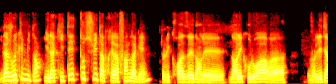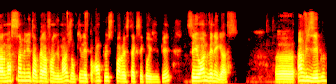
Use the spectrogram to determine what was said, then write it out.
Il a joué qu'une mi-temps. Il a quitté tout de suite après la fin de la game. Je l'ai croisé dans les, dans les couloirs, euh, littéralement cinq minutes après la fin du match. Donc il n'est en plus pas resté avec ses coéquipiers. C'est Johan Venegas. Invisible.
